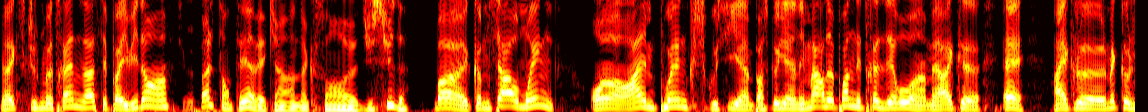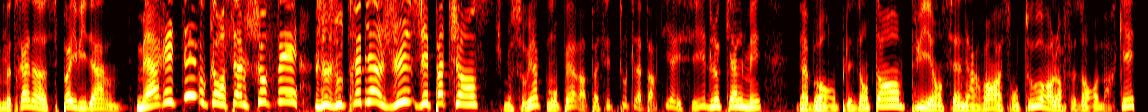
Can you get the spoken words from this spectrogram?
Mais avec ce que je me traîne là, c'est pas évident. Hein. Tu veux pas le tenter avec un accent euh, du sud? Bah, comme ça, au moins, on aura un point ce coup-ci, hein, parce qu'il y en a marre de prendre des 13-0. Hein, mais avec, euh, eh, avec le, le mec que je me traîne, euh, c'est pas évident. Mais arrêtez, vous commencez à me chauffer Je joue très bien, juste j'ai pas de chance Je me souviens que mon père a passé toute la partie à essayer de le calmer. D'abord en plaisantant, puis en s'énervant à son tour, en leur faisant remarquer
